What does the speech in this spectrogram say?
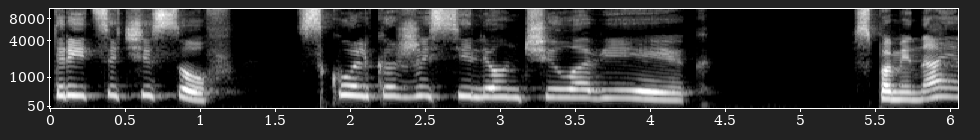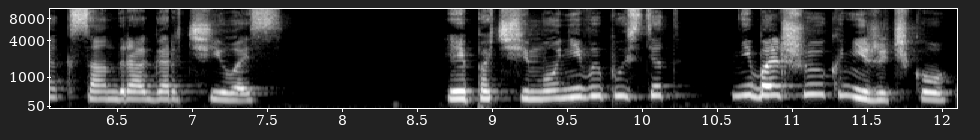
30 часов. Сколько же силен человек! Вспоминая, Ксандра огорчилась. И почему не выпустят небольшую книжечку?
